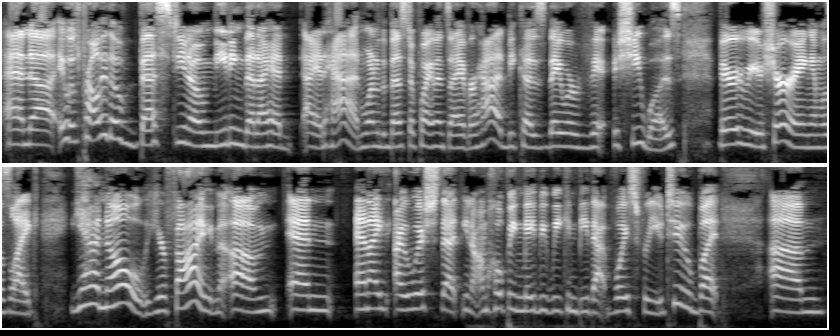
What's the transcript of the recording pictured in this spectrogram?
and, uh, it was probably the best, you know, meeting that I had, I had had, one of the best appointments I ever had because they were, ve- she was very reassuring and was like, yeah, no, you're fine. Um, and, and I, I wish that, you know, I'm hoping maybe we can be that voice for you too, but, um,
